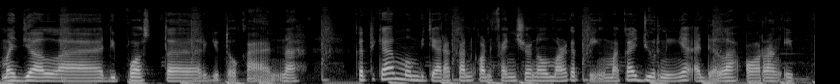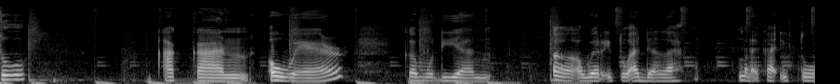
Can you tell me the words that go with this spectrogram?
majalah, di poster gitu kan. Nah, ketika membicarakan konvensional marketing, maka journey adalah orang itu akan aware, kemudian uh, aware itu adalah mereka itu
